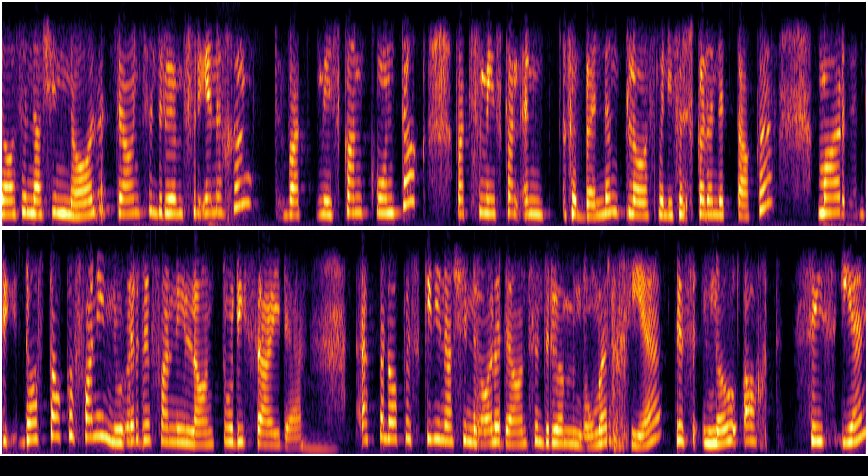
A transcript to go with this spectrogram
Daar's 'n nasionale down syndroom vereniging wat mens kan kontak wat vir mens kan in verbinding plaas met die verskillende takke maar daar's takke van die noorde van die land tot die suide hmm. ek wil op miskien die nasionale down syndroom nommer gee dis 0861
